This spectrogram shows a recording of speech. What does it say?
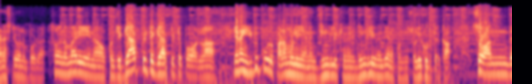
வெனஸ்டே ஒன்று போடுவேன். ஸோ இந்த மாதிரி நான் கொஞ்சம் கேப் விட்டு கேப் விட்டு போடலாம். ஏன்னா இதுக்கு ஒரு பழமொழி எனக்கு ஜிங்கிலிக்கு ஜிங்கிலி வந்து எனக்கு கொஞ்சம் சொல்லி கொடுத்துருக்கா. ஸோ அந்த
